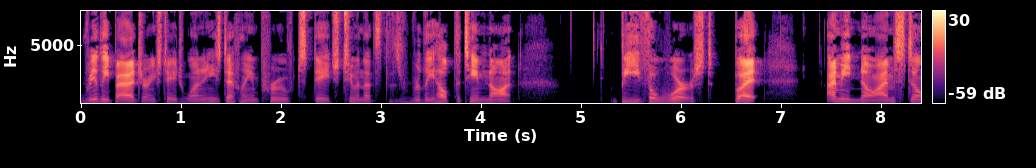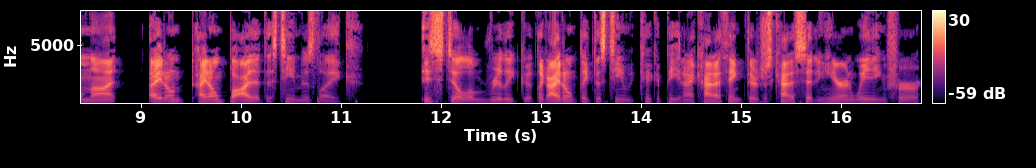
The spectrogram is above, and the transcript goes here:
really bad during stage one, and he's definitely improved stage two, and that's, that's really helped the team not be the worst. But I mean, no, I'm still not. I don't. I don't buy that this team is like is still a really good. Like I don't think this team can compete. And I kind of think they're just kind of sitting here and waiting for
